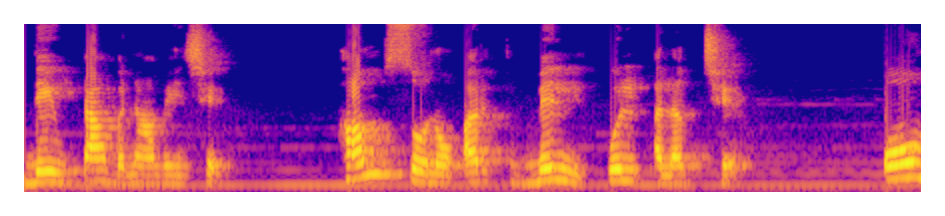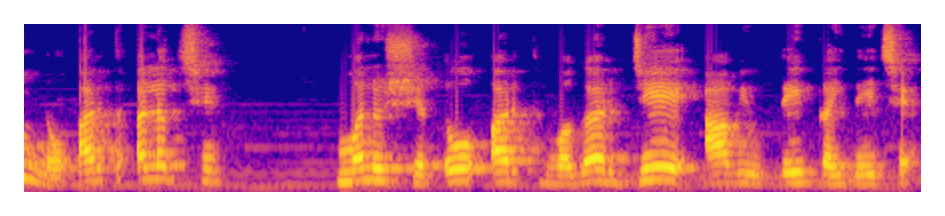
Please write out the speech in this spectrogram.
દેવતા બનાવે છે. હમસોનો અર્થ બિલકુલ અલગ છે. ઓમનો અર્થ અલગ છે. મનુષ્ય તો અર્થ વગર જે આવ્યું તે કહી દે છે.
